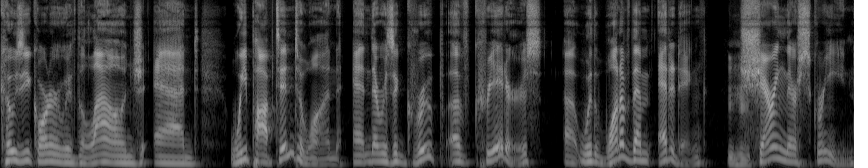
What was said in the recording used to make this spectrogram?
cozy corner. We have the lounge, and we popped into one, and there was a group of creators uh, with one of them editing, Mm-hmm. sharing their screen,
